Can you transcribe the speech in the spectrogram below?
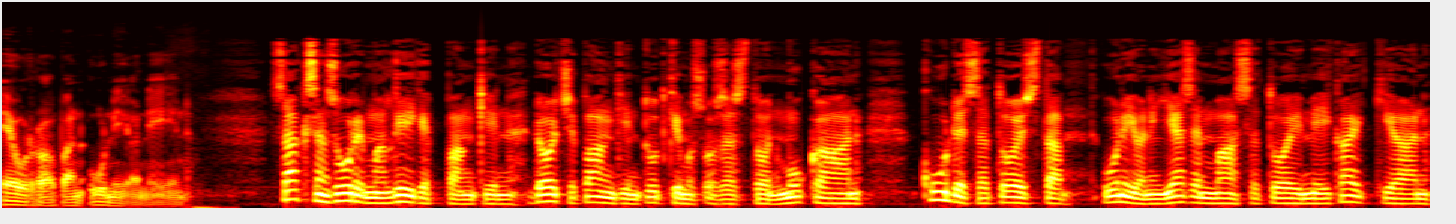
Euroopan unioniin. Saksan suurimman liikepankin Deutsche Bankin tutkimusosaston mukaan 16 unionin jäsenmaassa toimii kaikkiaan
